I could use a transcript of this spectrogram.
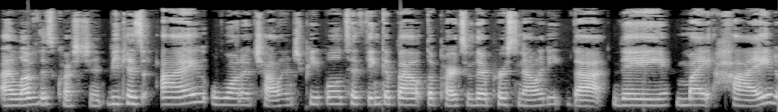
I love this question because I want to challenge people to think about the parts of their personality that they might hide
